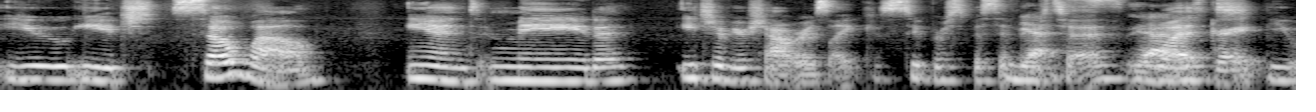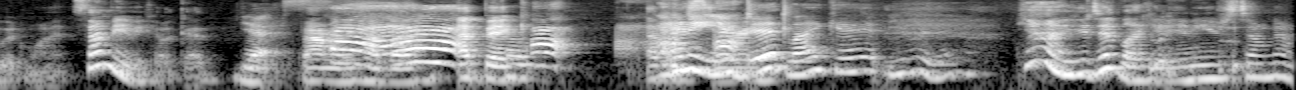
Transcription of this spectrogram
you each so well and made each of your showers like super specific Yes. to Yeah, what great. you would want. So that made me feel good. Yes. But I don't really have a epic. epic Honey, you did like it. You were there. Yeah, you did like it, and you just don't know.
